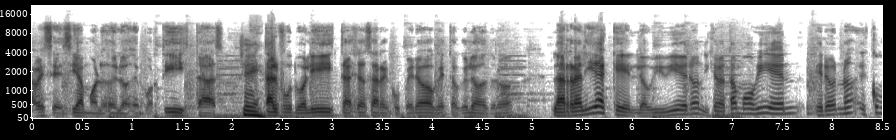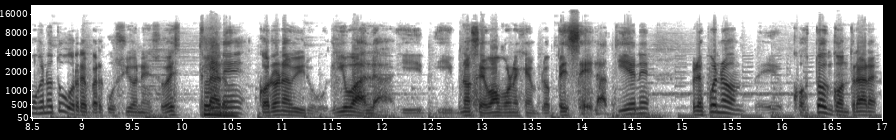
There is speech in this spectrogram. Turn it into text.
a veces decíamos los de los deportistas, Sí. tal futbolista ya se recuperó, que esto, que lo otro. La realidad es que lo vivieron, dijeron, estamos bien, pero no es como que no tuvo repercusión eso. Es, Claro. Tiene coronavirus, Dybala, y, y no sé, vamos por un ejemplo, PC la tiene, pero después no, eh, costó encontrar,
